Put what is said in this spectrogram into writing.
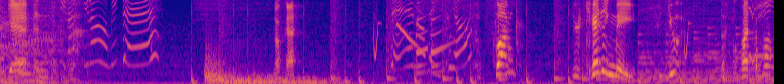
begins. Okay. Fuck! You're kidding me! You. What the fuck?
